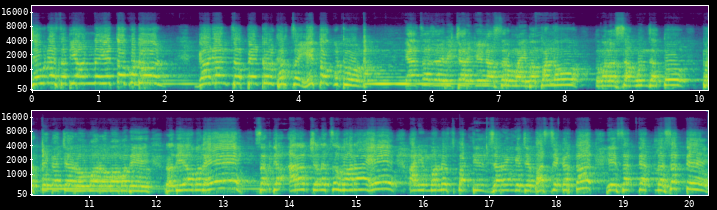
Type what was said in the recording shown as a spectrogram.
जेवण्यासाठी अन्न येतो कुठून? गाड्यांचा पेट्रोल खर्च येतो कुठून? याचा जर विचार केला सर्व माईबापांनो तुम्हाला सांगून जातो प्रत्येकाच्या रोमारोमामध्ये हृदयामध्ये सध्या आरक्षणाचं वारा आहे आणि मनोज पाटील जरंगे जे भाष्य करतात हे सत्यातलं सत्य आहे.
